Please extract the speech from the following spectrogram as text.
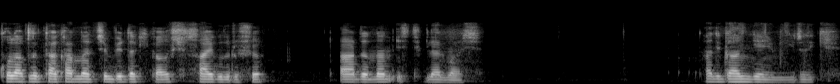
Kulaklık takanlar için bir dakikalık saygı duruşu. Ardından İstiklal Marşı. Hadi Gun Game girdik.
